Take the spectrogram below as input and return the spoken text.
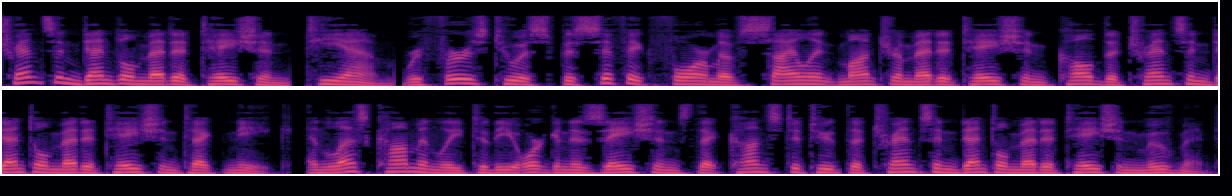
Transcendental meditation (TM) refers to a specific form of silent mantra meditation called the Transcendental Meditation Technique, and less commonly to the organizations that constitute the Transcendental Meditation movement.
